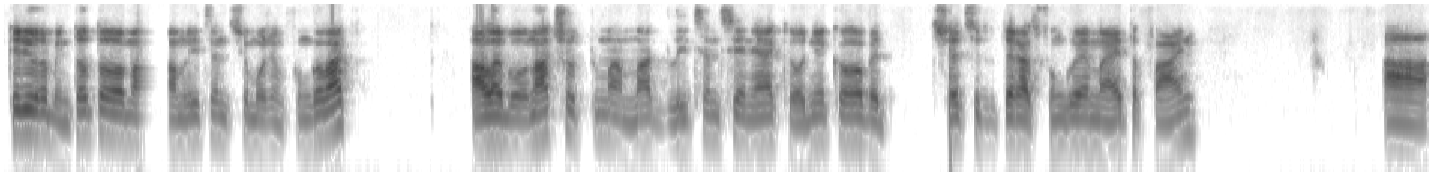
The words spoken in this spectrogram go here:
keď urobím toto, mám licenciu, môžem fungovať, alebo na čo tu mám mať licencie nejaké od niekoho, veď všetci tu teraz fungujeme a je to fajn. A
